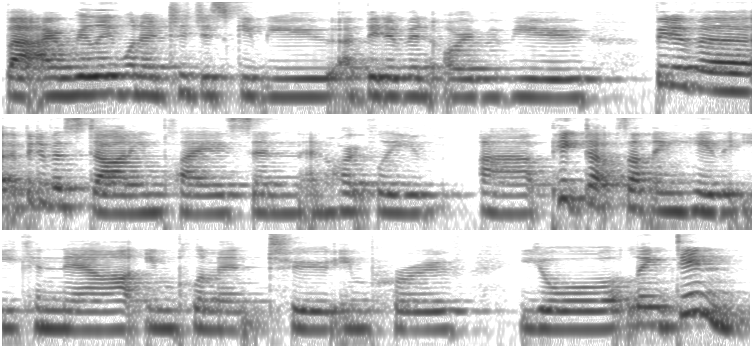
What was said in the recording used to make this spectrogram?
But I really wanted to just give you a bit of an overview, a bit of a, a bit of a starting place, and, and hopefully you've uh, picked up something here that you can now implement to improve your LinkedIn.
